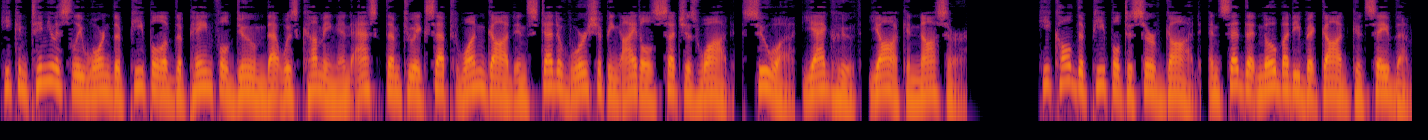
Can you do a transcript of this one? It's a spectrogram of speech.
He continuously warned the people of the painful doom that was coming and asked them to accept one God instead of worshipping idols such as Wad, Suwa, Yaghuth, Ya'uk and Nasr. He called the people to serve God, and said that nobody but God could save them.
